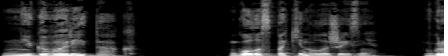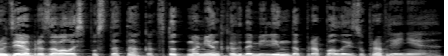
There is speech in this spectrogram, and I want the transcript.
«Не говори так». Голос покинула жизнь. В груди образовалась пустота, как в тот момент, когда Мелинда пропала из управления.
